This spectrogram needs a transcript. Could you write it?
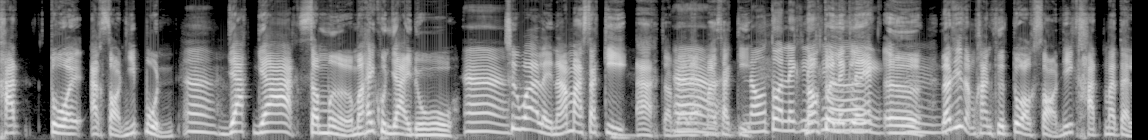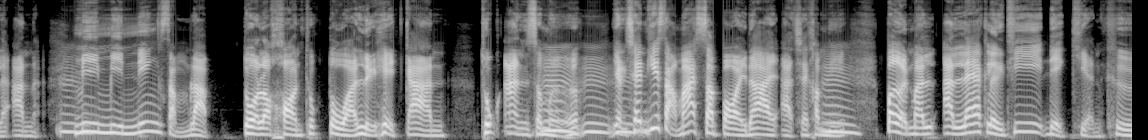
คัดตัวอักษรญี่ปุ่นอ่ายากๆเสมอมาให้คุณยายดูอ่าชื่อว่าอะไรนะมาสกิอะจำได้แล้วอ่มาสกิน้องตัวเล็กๆน้องตัวเล็ก ๆ เอออมแล้วที่สำคัญคือตัวอักษรที่คัดมาแต่ละอันอะอืมมี meaning สำหรับตัวละครทุกตัวหรือเหตุการณ์ทุกอันเสมออมอืมอย่างเช่นที่สามารถ spoil ได้อาจใช้คำนี้อืมเปิดมาอันแรกเลยที่เด็กเขียนคือ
